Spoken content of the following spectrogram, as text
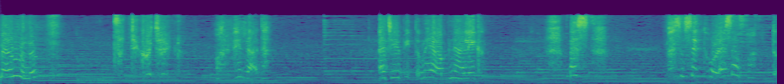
मैं हूँ ना सब ठीक हो जाएगा। और फिर राधा, अजय भी तुम्हें अपना लेगा। बस बस उसे थोड़ा सा वक्त दो।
